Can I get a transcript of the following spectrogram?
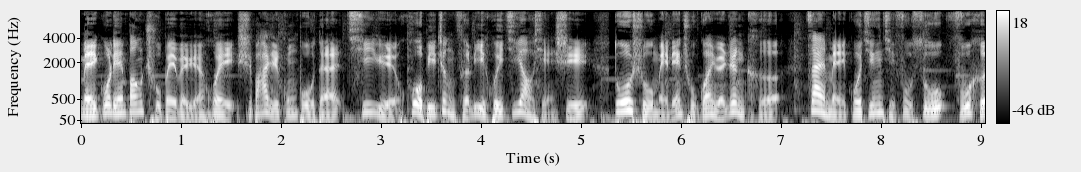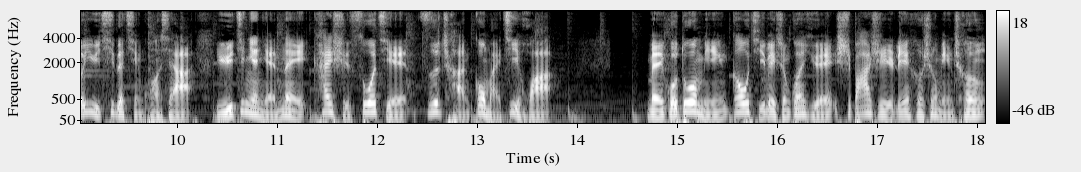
美国联邦储备委员会十八日公布的七月货币政策例会纪要显示，多数美联储官员认可，在美国经济复苏符合预期的情况下，于今年年内开始缩减资产购买计划。美国多名高级卫生官员十八日联合声明称，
